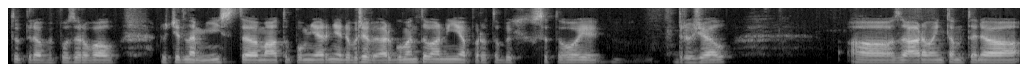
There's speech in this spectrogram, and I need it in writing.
to teda vypozoroval do těchto míst, má to poměrně dobře vyargumentovaný a proto bych se toho i držel. A zároveň tam teda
